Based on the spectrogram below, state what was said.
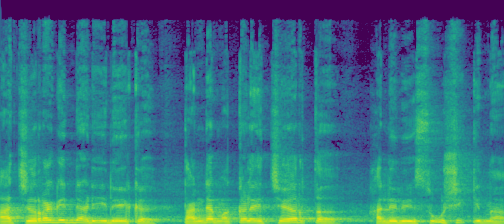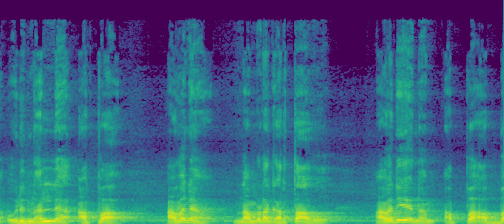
ആ ചിറകിന്റെ അടിയിലേക്ക് തന്റെ മക്കളെ ചേർത്ത് ഹല്ലിലി സൂക്ഷിക്കുന്ന ഒരു നല്ല അപ്പ. അവനാ നമ്മുടെ കർത്താവ്. അവനെ നാം അപ്പ അബ്ബ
